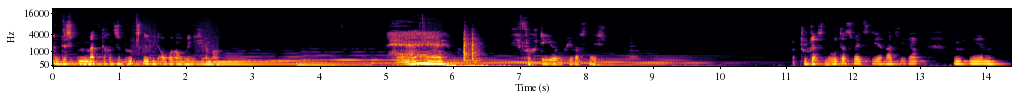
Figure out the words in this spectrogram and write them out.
Und das Matratze benutzen geht auch irgendwie nicht immer. Hä? Ich verstehe irgendwie was nicht. Tut das Not, dass wir jetzt die Ratte hier mitnehmen?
